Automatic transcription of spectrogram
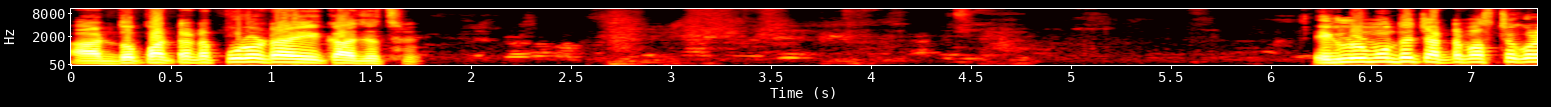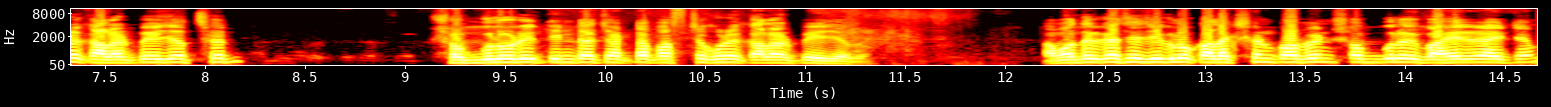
আর দোপাট্টাটা পুরোটাই এই কাজ আছে। এগুলোর মধ্যে চারটা পাঁচটা করে কালার পেয়ে যাচ্ছেন। সবগুলোরই তিনটা চারটা পাঁচটা করে কালার পেয়ে যাবেন আমাদের কাছে যেগুলো কালেকশন পাবেন সবগুলোই বাইরের আইটেম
